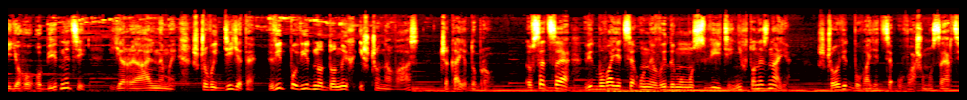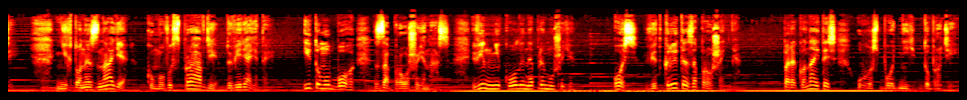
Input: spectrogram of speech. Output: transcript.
і його обітниці є реальними, що ви дієте відповідно до них і що на вас чекає добро. Все це відбувається у невидимому світі. Ніхто не знає, що відбувається у вашому серці. Ніхто не знає, кому ви справді довіряєте. І тому Бог запрошує нас. Він ніколи не примушує. Ось відкрите запрошення. Переконайтесь у Господній доброті.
